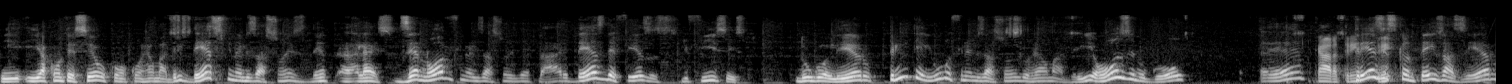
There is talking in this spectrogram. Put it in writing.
E, e, aconteceu com, com o Real Madrid 10 finalizações dentro, aliás, 19 finalizações dentro da área, 10 defesas difíceis do goleiro, 31 finalizações do Real Madrid, 11 no gol. É, Cara, 30, 13 30, escanteios a zero.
